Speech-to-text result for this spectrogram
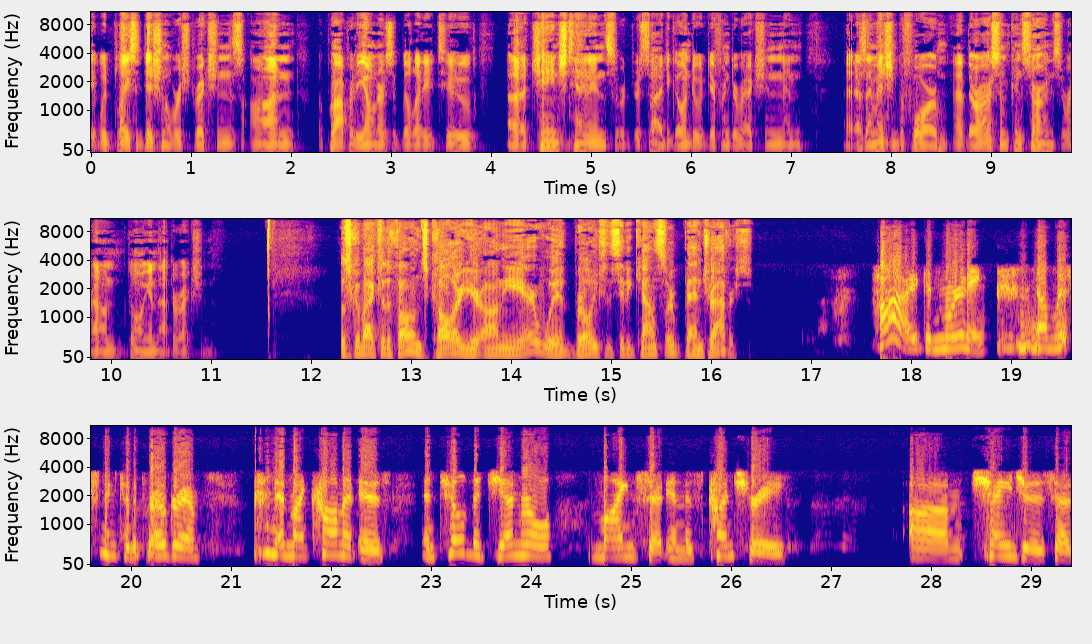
it would place additional restrictions on a property owner's ability to uh, change tenants or decide to go into a different direction. And as I mentioned before, uh, there are some concerns around going in that direction. Let's go back to the phones. Caller, you're on the air with Burlington City Councilor Ben Traverse. Hi, good morning. I'm listening to the program, and my comment is until the general mindset in this country um, changes as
